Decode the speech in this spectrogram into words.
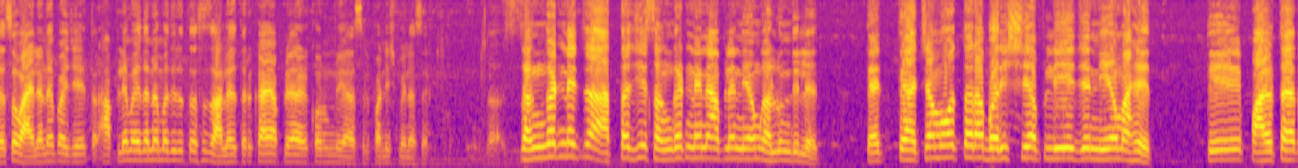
तसं व्हायला नाही पाहिजे. तर आपल्या मैदानामध्ये जर तसं झालं तर काय आपल्या करून असेल पनिशमेंट असेल? संघटनेचं आता जी संघटनेने आपले नियम घालून दिलेत त्या त्याच्यामुळं तर बरीचशी आपली जे नियम आहेत ते पाळतात.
